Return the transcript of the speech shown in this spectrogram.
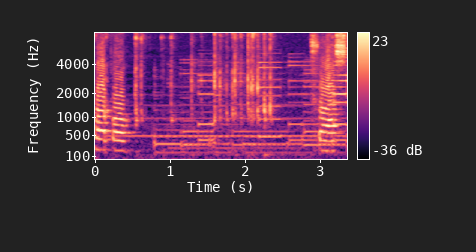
Purple, trust,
